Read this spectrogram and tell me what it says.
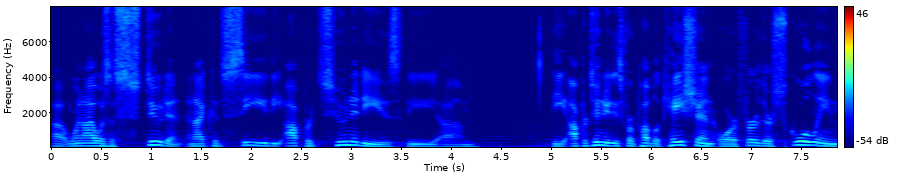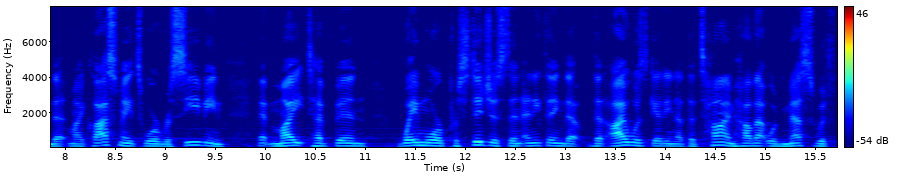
uh, when I was a student and I could see the opportunities, the um, the opportunities for publication or further schooling that my classmates were receiving that might have been way more prestigious than anything that, that I was getting at the time, how that would mess with,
